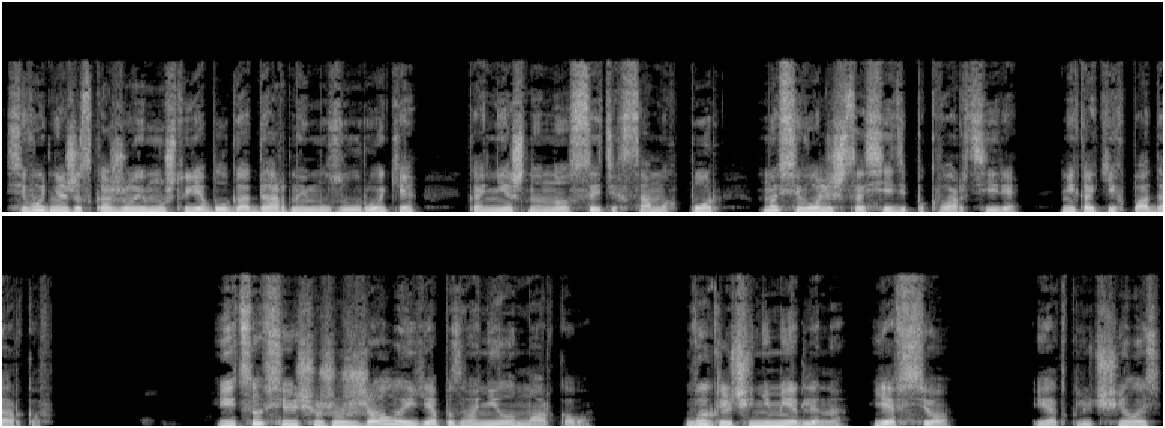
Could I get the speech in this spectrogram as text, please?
Сегодня же скажу ему, что я благодарна ему за уроки, конечно, но с этих самых пор мы всего лишь соседи по квартире. Никаких подарков. Яйцо все еще жужжало, и я позвонила Маркову. «Выключи немедленно, я все». И отключилась,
